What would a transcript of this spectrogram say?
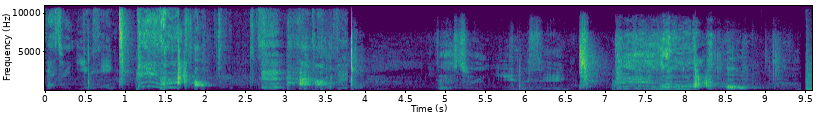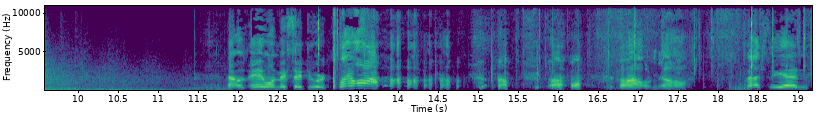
That's what you think. You think. That was AND1 mixtape tour. Oh, oh no. That's the end.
